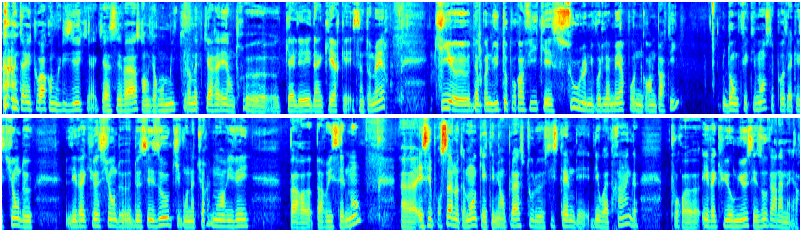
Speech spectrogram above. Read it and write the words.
un, territoire, comme vous le disiez, qui, est assez vaste, environ 1000 km entre euh, Calais, Dunkerque et Saint-Omer, qui, euh, d'un point de vue topographique, est sous le niveau de la mer pour une grande partie. Donc effectivement, se pose la question de l'évacuation de, ces eaux qui vont naturellement arriver par, euh, par ruissellement. Euh, et c'est pour ça notamment qu'a été mis en place tout le système des, des wateringues pour euh, évacuer au mieux ces eaux vers la mer.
